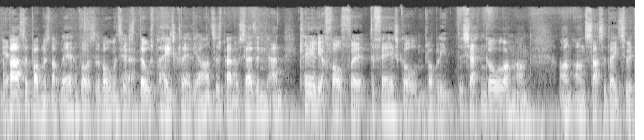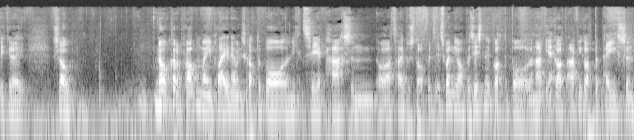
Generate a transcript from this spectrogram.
Yeah. And part of the problem that's not working for us at the moment is those players clearly aren't, as Pano said, and, and clearly a fault for the first goal and probably the second goal on, on, on, on Saturday to a degree. So not got a problem when you play now when he's got the ball and you can see a pass and all that type of stuff. It's, it's when the opposition have got the ball and have Yeah. you got have you got the pace and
